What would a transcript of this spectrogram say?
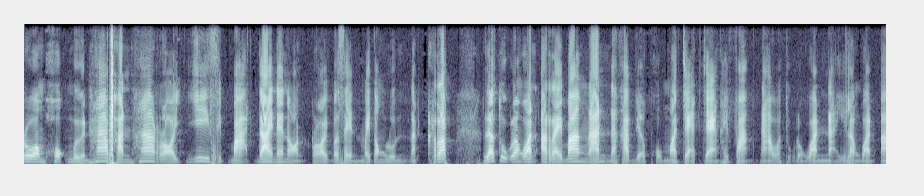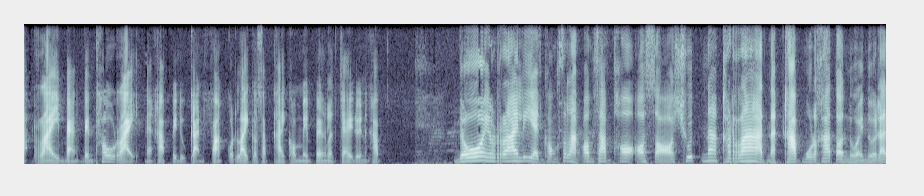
รวม 65,520 บาทได้แน่นอน 100%ไม่ต้องลุ้นนะครับ แล้วถูกรางวัลอะไรบ้างนั้นนะครับ เดี๋ยวผมมาแจกแจงให้ฟังนะว่าถูกรางวัลไหนรางวัลอะไรแบ่งเป็นเท่าไหร่นะครับ ไปดูกันฝากกดไลค์กด subscribe คอมเมนต์เป็นกำลังใจด้วยนะครับ โดยรายละเอียดของสลากออมทรัพย์ทออสชุดนาคราชนะครับ มูลค่าต่อหน่วยหน่วยละ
